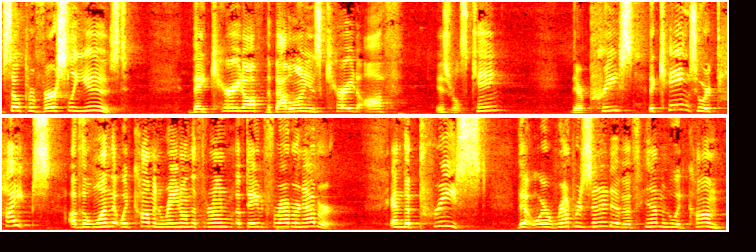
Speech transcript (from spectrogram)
so perversely used. They carried off, the Babylonians carried off Israel's king, their priests, the kings who were types of the one that would come and reign on the throne of David forever and ever. And the priests that were representative of him who would come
